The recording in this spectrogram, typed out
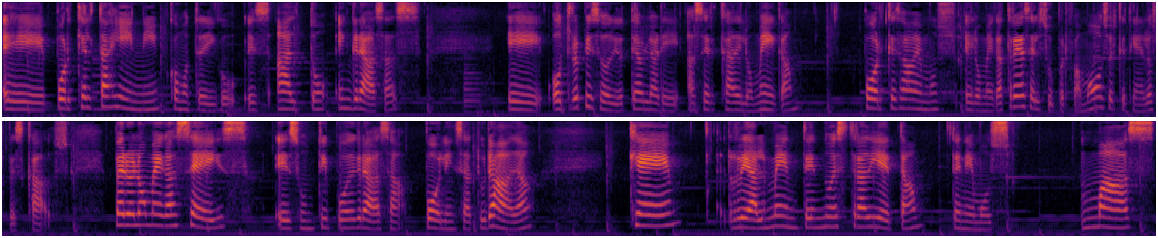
eh, porque el tahini, como te digo, es alto en grasas. Eh, otro episodio te hablaré acerca del omega, porque sabemos el omega 3, el súper famoso, el que tiene los pescados. Pero el omega 6 es un tipo de grasa poliinsaturada que realmente en nuestra dieta tenemos más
